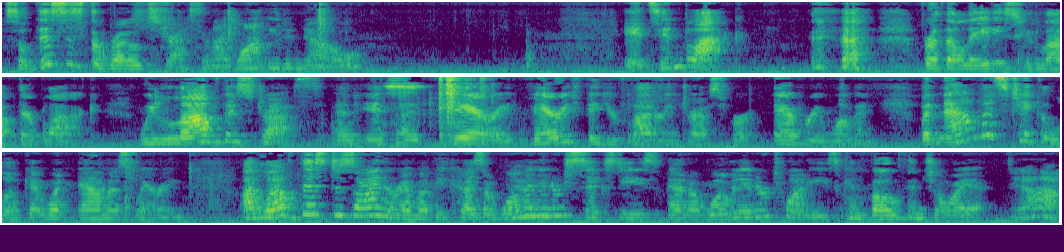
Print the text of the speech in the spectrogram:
So this is the Rhodes dress and I want you to know it's in black for the ladies who love their black. We love this dress and it's a very, very figure flattering dress for every woman. But now let's take a look at what Emma's wearing. I love this designer, Emma, because a woman in her 60s and a woman in her 20s can both enjoy it. Yeah.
